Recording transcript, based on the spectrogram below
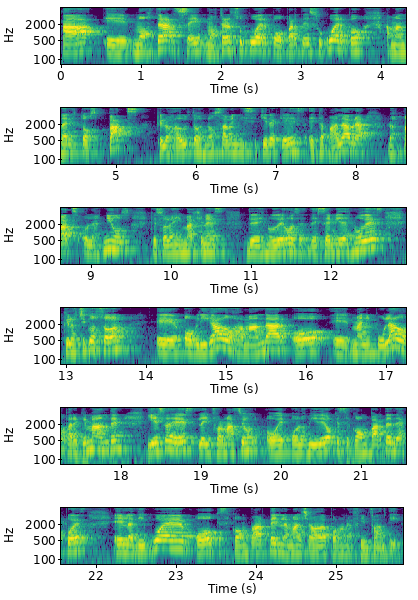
a eh, mostrarse, mostrar su cuerpo parte de su cuerpo, a mandar estos packs que los adultos no saben ni siquiera qué es esta palabra, los packs o las news, que son las imágenes de desnudez o de semidesnudez, que los chicos son eh, obligados a mandar o eh, manipulados para que manden y esa es la información o, los videos que se comparten después en la deep web o que se comparten en la mal llamada pornografía infantil.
